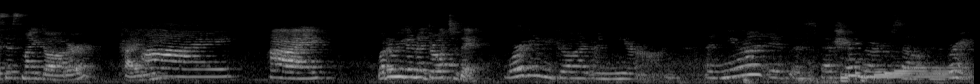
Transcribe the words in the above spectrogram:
this is my daughter, Kylie. Hi. Hi. What are we gonna draw today? We're going to be drawing a neuron. A neuron is a special nerve cell in the brain.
